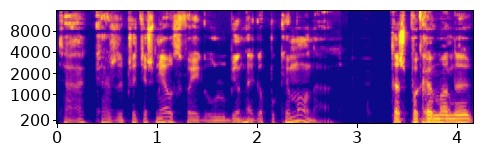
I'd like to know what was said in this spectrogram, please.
Tak, każdy przecież miał swojego ulubionego Pokemona. Też Pokemony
